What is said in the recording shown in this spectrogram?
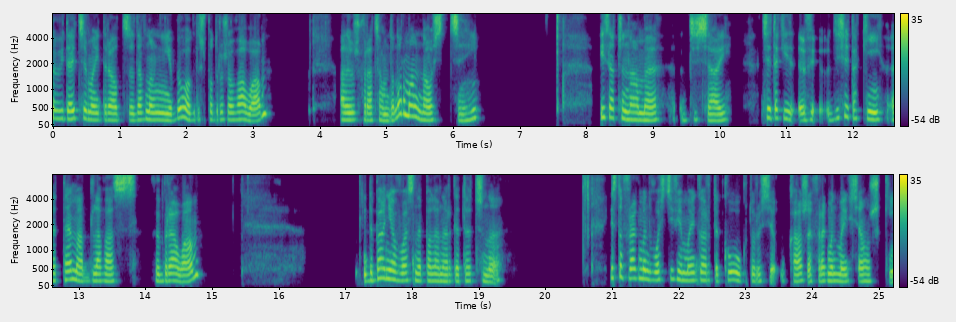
No witajcie moi drodzy, dawno mnie nie było, gdyż podróżowałam, ale już wracam do normalności. I zaczynamy dzisiaj. Dzisiaj taki, dzisiaj taki e, temat dla Was wybrałam. Dbanie o własne pole energetyczne. Jest to fragment właściwie mojego artykułu, który się ukaże, fragment mojej książki.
